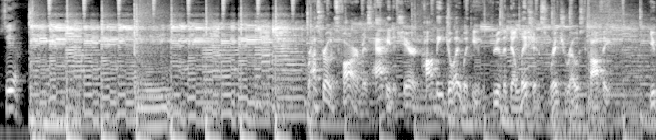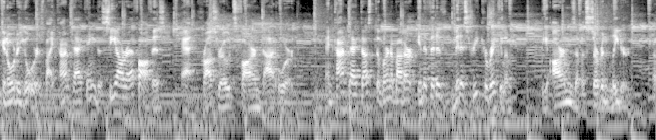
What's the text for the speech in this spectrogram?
See ya. Crossroads Farm is happy to share coffee joy with you through the delicious Rich Roast coffee. You can order yours by contacting the CRF office at crossroadsfarm.org and contact us to learn about our innovative ministry curriculum, The Arms of a Servant Leader, a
